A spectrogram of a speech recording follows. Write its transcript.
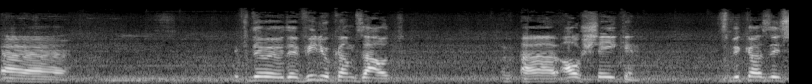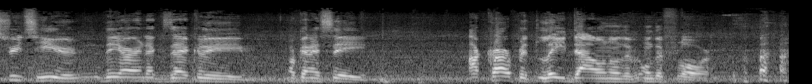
Uh, if the, the video comes out uh, all shaken. It's because the streets here, they aren't exactly, how can I say, a carpet laid down on the, on the floor.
